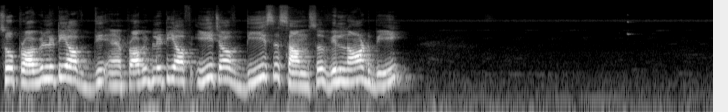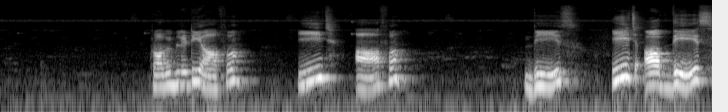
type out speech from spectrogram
so probability of the uh, probability of each sums will not be probability of each of these, each of these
